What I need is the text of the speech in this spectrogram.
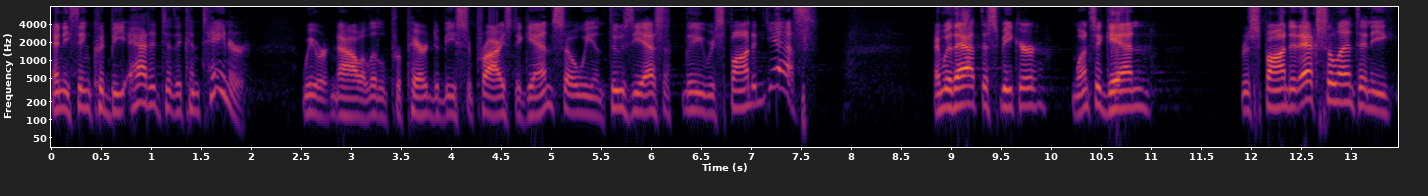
anything could be added to the container. We were now a little prepared to be surprised again, so we enthusiastically responded, Yes. And with that, the speaker once again responded, Excellent. And he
